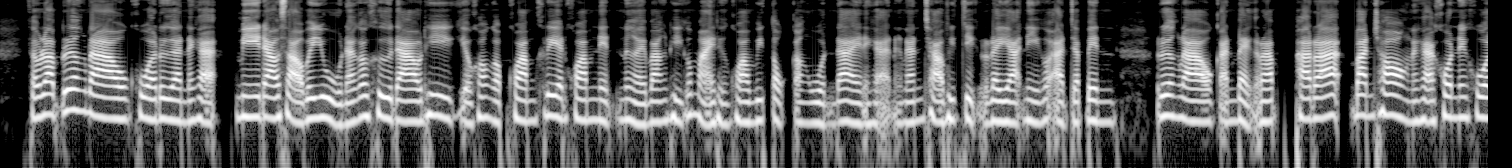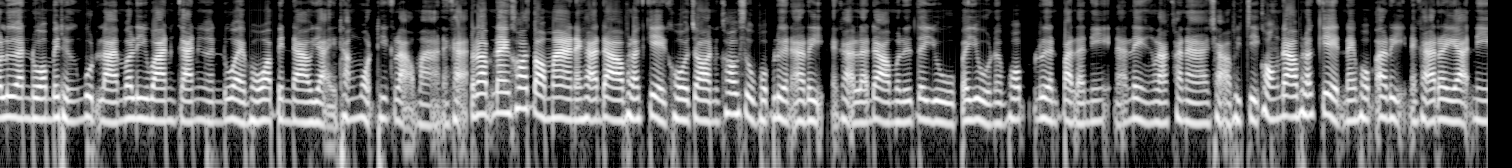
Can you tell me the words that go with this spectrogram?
ๆสำหรับเรื่องราวครัวเรือนนะคะมีดาวเสาร์ไปอยู่นะก็คือดาวที่เกี่ยวข้องกับความเครียดความเหน็ดเหนื่อยบางทีก็หมายถึงความวิตกกังวลได้นะคะดังนั้นชาวพิจิกระยะนี้ก็อาจจะเป็นเรื่องราวการแบกรับภาระบ้านช่องนะคะ คนในครัวเรือนรวมไปถึงบุตรหลานบริวารการเงินด้วย เพราะว่าเป็นดาวใหญ่ทั้งหมดที่กล่าวมานะคะสำหรับในข้อต่อมานะคะ ดาวพระเกตโคจรเข้าสู่ภพเรือนอรินะคะและดาวมฤตยูไปอยู่ในภพเรือนปัตตานินะเล็งลัคนาชาวพิจิกของดาวพระเกตในภพอรินะคะ ระยะนี้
